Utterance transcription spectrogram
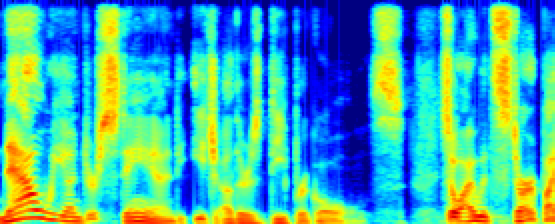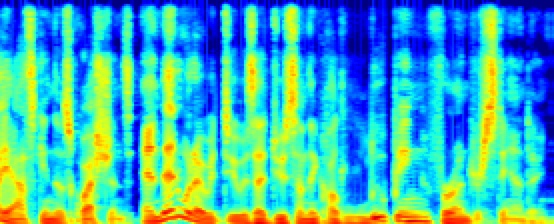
Now we understand each other's deeper goals. So I would start by asking those questions. And then what I would do is I'd do something called looping for understanding.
